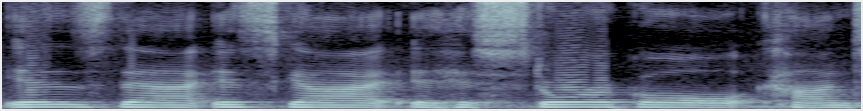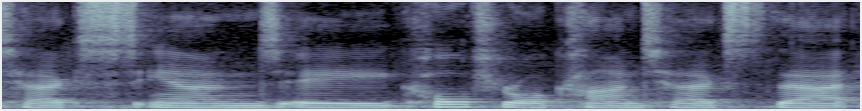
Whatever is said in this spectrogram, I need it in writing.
is that it's got a historical context and a cultural context that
